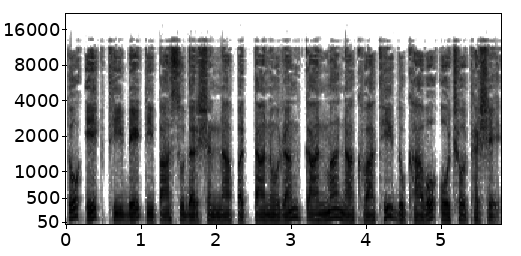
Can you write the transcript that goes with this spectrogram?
તો એકથી બે ટીપા સુદર્શનના પત્તાનો રંગ કાનમાં નાખવાથી દુખાવો ઓછો થશે.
